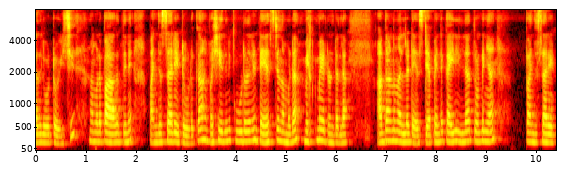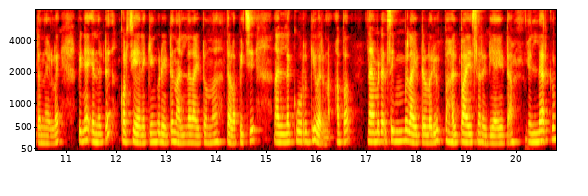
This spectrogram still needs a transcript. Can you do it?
അതിലോട്ട് ഒഴിച്ച് നമ്മുടെ പാകത്തിന് പഞ്ചസാര ഇട്ട് കൊടുക്കുക പക്ഷേ ഇതിന് കൂടുതലും ടേസ്റ്റ് നമ്മുടെ മിൽക്ക് മെയ്ഡ് ഉണ്ടല്ലോ. അതാണ് നല്ല ടേസ്റ്റ് അപ്പോൾ എന്റെ കയ്യിലില്ലാത്തതുകൊണ്ട് ഞാൻ പഞ്ചസാര ഇട്ടെന്നേ ഉള്ളൂ. പിന്നെ എന്നിട്ട് കുറച്ച് ഏലക്കയും കൂടി ഇട്ട് നല്ലതായിട്ടൊന്ന് തിളപ്പിച്ച് നല്ല കുറുകി വരണം. അപ്പോൾ നമ്മുടെ സിമ്പിളായിട്ടുള്ളൊരു പാൽ പായസം റെഡിയായിട്ടാണ് എല്ലാവർക്കും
